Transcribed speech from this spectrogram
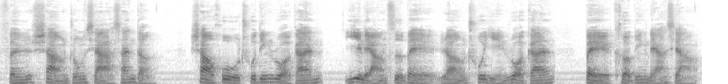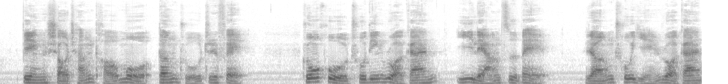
分上中下三等。上户出丁若干，衣粮自备，仍出银若干，备客兵粮饷，并守城头目灯烛之费。中户出丁若干，衣粮自备，仍出银若干；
